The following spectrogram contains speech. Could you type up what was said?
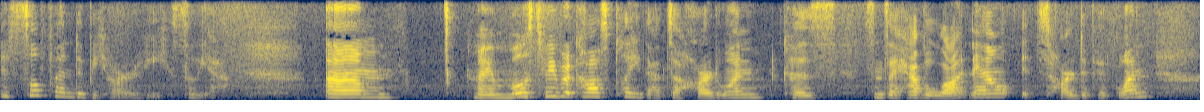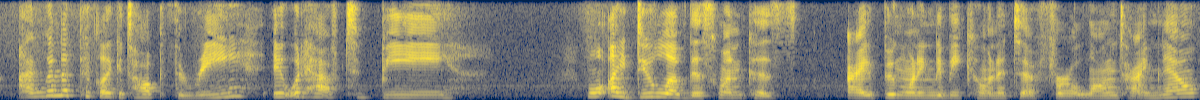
it's still fun to be Haruhi, so yeah. Um, my most favorite cosplay, that's a hard one, because since I have a lot now, it's hard to pick one. I'm going to pick like a top three. It would have to be... Well, I do love this one, because I've been wanting to be Konata for a long time now,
